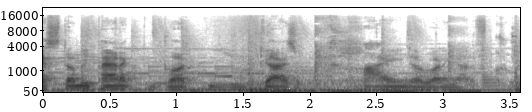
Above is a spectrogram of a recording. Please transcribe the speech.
Guys, don't be panicked, but you guys are kinda running out of crew.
